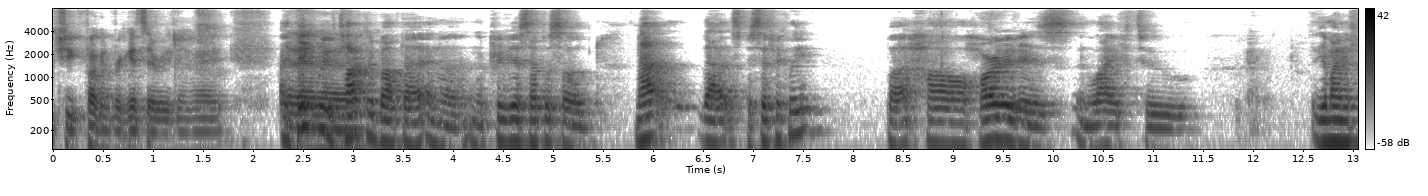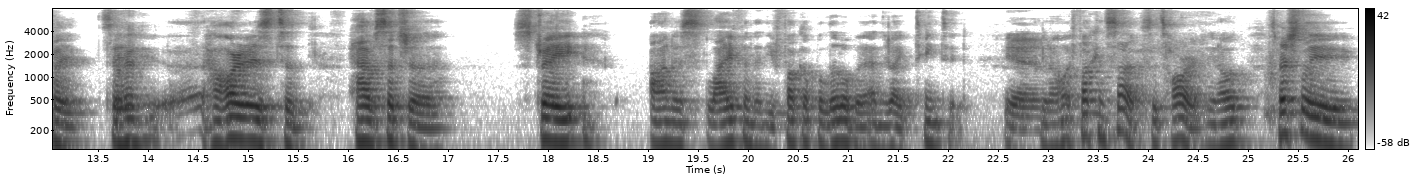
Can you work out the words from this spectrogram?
she fucking forgets everything, right? I And think then, we've uh, talked about that in a, in a previous episode. Not that specifically, but how hard it is in life to. You mind if I say uh, how hard it is to have such a straight, honest life, and then you fuck up a little bit, and you're like tainted. Yeah. You know, it fucking sucks. It's hard. You know, especially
